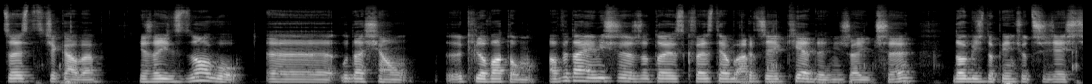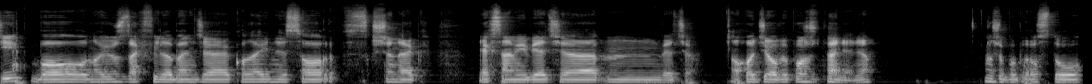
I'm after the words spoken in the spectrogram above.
co jest ciekawe, jeżeli znowu e, uda się e, kilowatom, a wydaje mi się, że to jest kwestia bardziej kiedy niżeli czy, dobić do 5.30, bo no już za chwilę będzie kolejny sort skrzynek, jak sami wiecie, mm, wiecie, no chodzi o wypożyczenie, nie? Że po prostu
